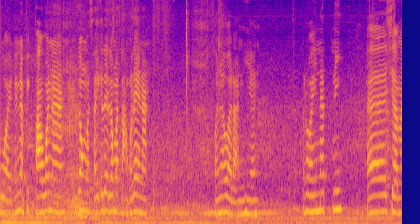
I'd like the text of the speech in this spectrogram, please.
ด้วยในน้ำพริกเผาวันนะลองมาใส่กันเลยลองมาตามกันเลยนะวันหน้าว่าร้านเฮียนร้อยนัดนี่เออเชื่อไหม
